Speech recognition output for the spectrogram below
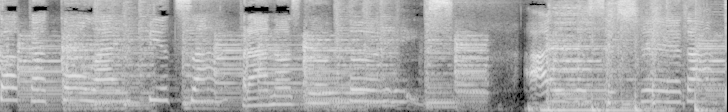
Coca-Cola pizza. Aí você chega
